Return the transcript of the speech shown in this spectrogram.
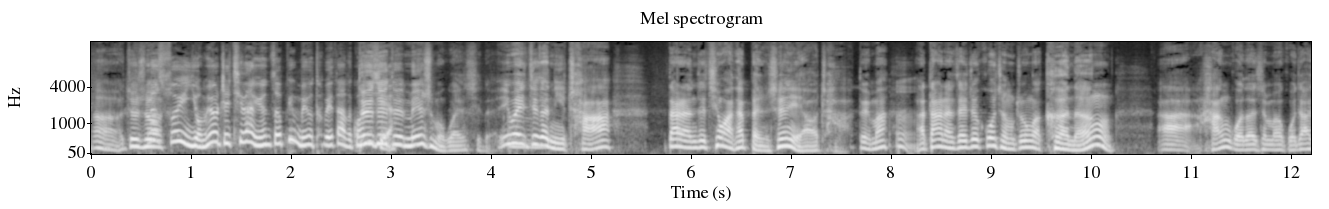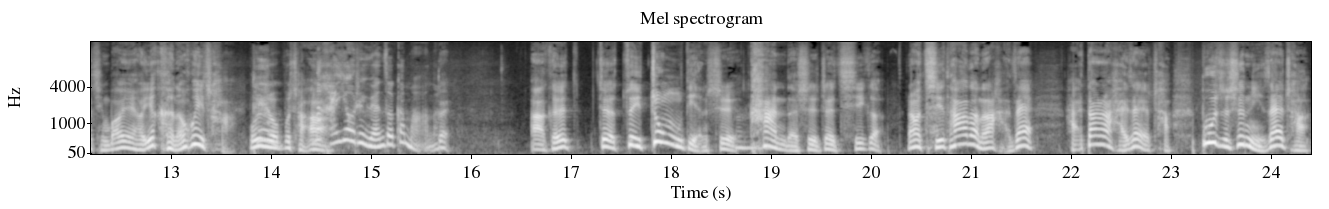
啊、就是说那所以有没有这七大原则并没有特别大的关系。对对对，没有什么关系的，因为这个你查，当然这青瓦台本身也要查，对吗？嗯啊，当然在这过程中啊，可能啊，韩国的什么国家情报院也好，也可能会查，不是说不查啊那还要这原则干嘛呢？对啊。可是这最重点是看的是这七个，然后其他的呢还在还当然还在查，不只是你在查，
